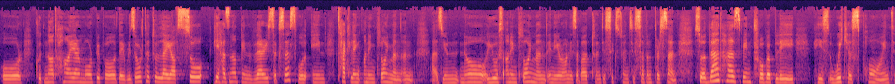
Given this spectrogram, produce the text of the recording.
or could not hire more people. They resorted to layoffs. So he has not been very successful in tackling unemployment. And as you know, youth unemployment in Iran is about 26, 27%. So that has been probably his weakest point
